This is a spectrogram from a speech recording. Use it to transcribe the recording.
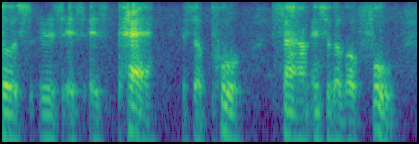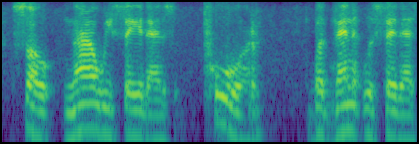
So it's, it's, it's, it's pe, it's a pu sound instead of a fu. So now we say it as pur, but then it was said as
